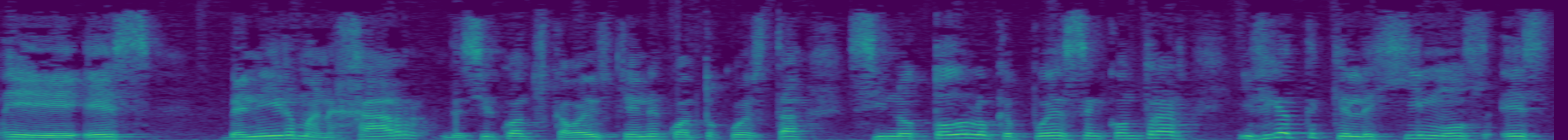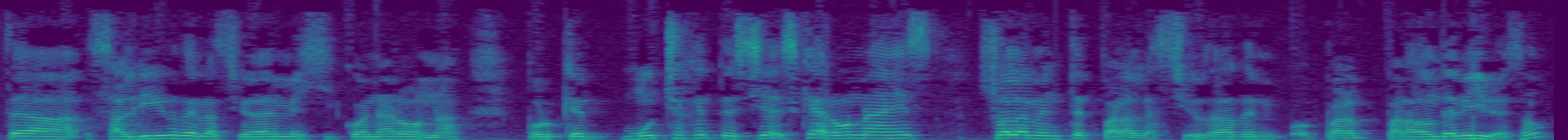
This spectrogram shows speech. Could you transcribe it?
eh, es venir, manejar, decir cuántos caballos tiene, cuánto cuesta, sino todo lo que puedes encontrar. Y fíjate que elegimos esta salir de la Ciudad de México en Arona, porque mucha gente decía, es que Arona es solamente para la ciudad, para, para donde vives, ¿no?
